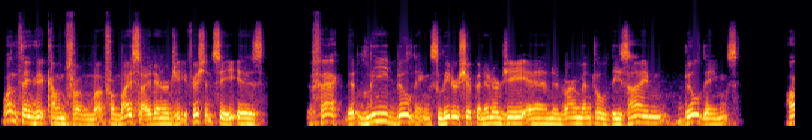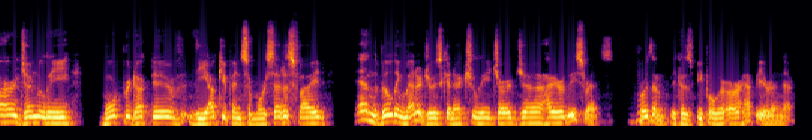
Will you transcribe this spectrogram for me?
One thing that comes from, from my side, energy efficiency, is the fact that LEED buildings, leadership in energy and environmental design buildings, are generally more productive, the occupants are more satisfied, and the building managers can actually charge uh, higher lease rents mm-hmm. for them because people are, are happier in there.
